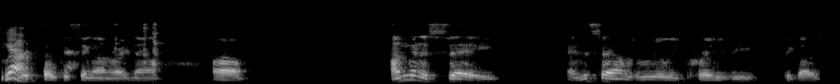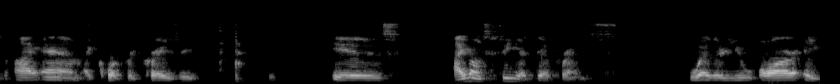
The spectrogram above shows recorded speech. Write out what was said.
who Yeah. you're focusing on right now. Um, I'm going to say, and this sounds really crazy because I am a corporate crazy. Is I don't see a difference whether you are a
